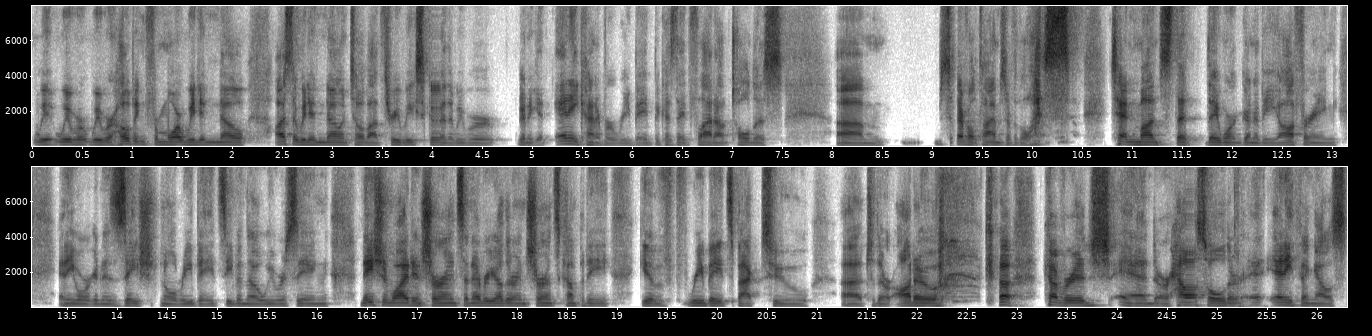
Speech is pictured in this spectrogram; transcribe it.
we, we were we were hoping for more we didn't know honestly we didn't know until about three weeks ago that we were going to get any kind of a rebate because they'd flat out told us um, several times over the last 10 months that they weren't going to be offering any organizational rebates even though we were seeing nationwide insurance and every other insurance company give rebates back to uh, to their auto co- coverage and or household or a- anything else.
